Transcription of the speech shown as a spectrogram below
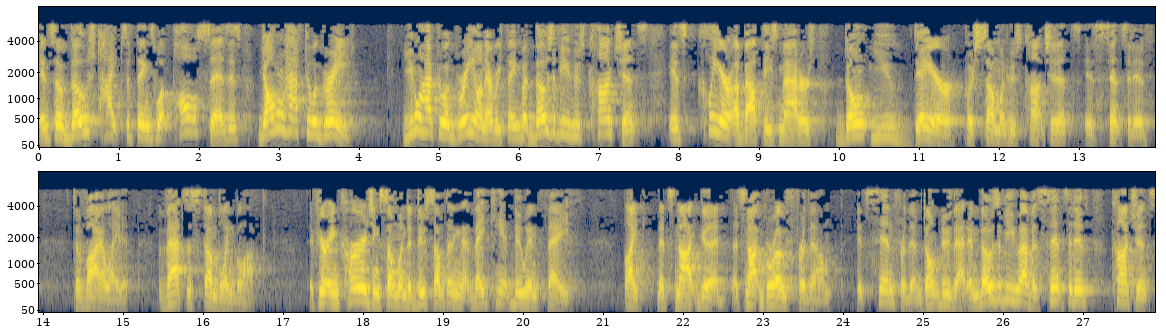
And so those types of things, what Paul says is, y'all don't have to agree. You don't have to agree on everything, but those of you whose conscience is clear about these matters, don't you dare push someone whose conscience is sensitive to violate it. That's a stumbling block. If you're encouraging someone to do something that they can't do in faith, like that's not good. That's not growth for them. It's sin for them. Don't do that. And those of you who have a sensitive conscience,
